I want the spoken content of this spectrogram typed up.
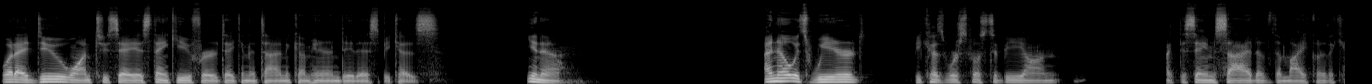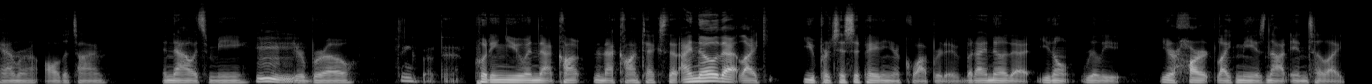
what I do want to say is thank you for taking the time to come here and do this because you know I know it's weird because we're supposed to be on like the same side of the mic or the camera all the time and now it's me Hmm. your bro Think about that. putting you in that con- in that context that I know that like you participate and you're cooperative, but I know that you don't really your heart like me is not into like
